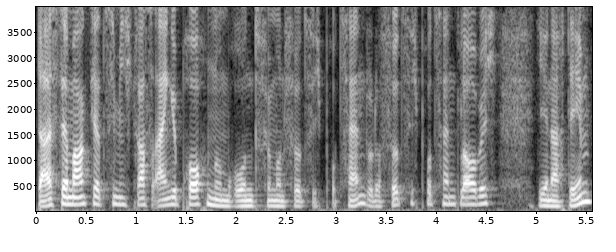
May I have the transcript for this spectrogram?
Da ist der Markt ja ziemlich krass eingebrochen, um rund 45 Prozent oder 40 Prozent, glaube ich, je nachdem.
